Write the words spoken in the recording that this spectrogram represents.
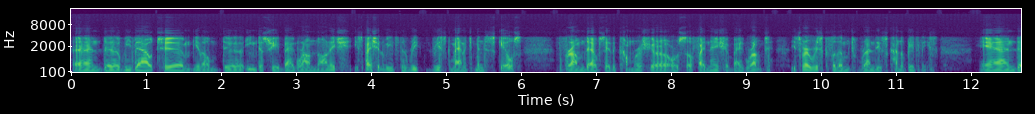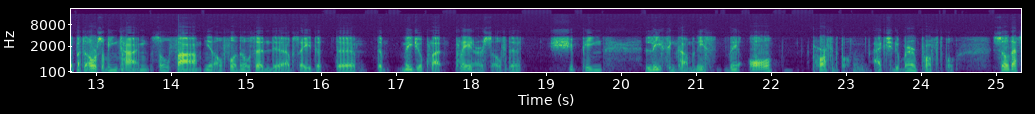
and uh, without um, you know the industry background knowledge, especially with the risk management skills from the I would say the commercial also financial background, it's very risky for them to run this kind of business. And but also meantime, so far you know for those and I would say that the the major pl- players of the shipping leasing companies, they all profitable, actually very profitable. So that's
